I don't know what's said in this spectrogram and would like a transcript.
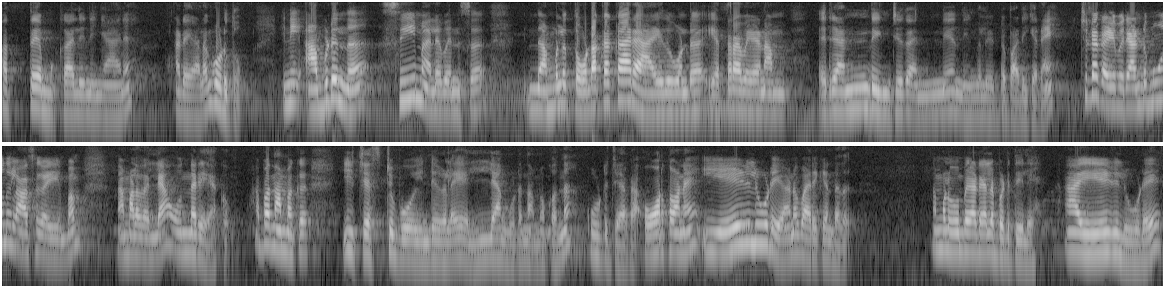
പത്തേ മുക്കാലിന് ഞാൻ അടയാളം കൊടുത്തു. ഇനി അവിടുന്ന് സീം അലവൻസ് നമ്മൾ തുടക്കക്കാരായതുകൊണ്ട് എത്ര വേണം? രണ്ട് ഇഞ്ച് തന്നെ നിങ്ങളിട്ട് പഠിക്കണേ. ഇച്ചിരി കഴിയുമ്പോൾ രണ്ട് മൂന്ന് ക്ലാസ് കഴിയുമ്പം നമ്മളതെല്ലാം ഒന്നരയാക്കും. അപ്പം നമുക്ക് ഈ ചെസ്റ്റ് പോയിന്റുകളെ എല്ലാം കൂടെ നമുക്കൊന്ന് കൂട്ടിച്ചേർക്കാം. ഓർത്തോണേ ഈ ഏഴിലൂടെയാണ് വരയ്ക്കേണ്ടത്. നമ്മൾ മുമ്പേ അടയാളപ്പെടുത്തിയില്ലേ? ആ ഏഴിലൂടെ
